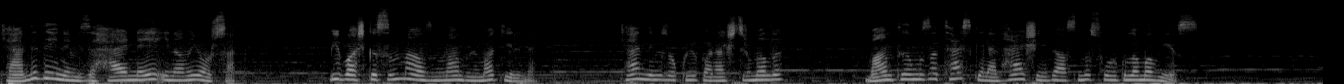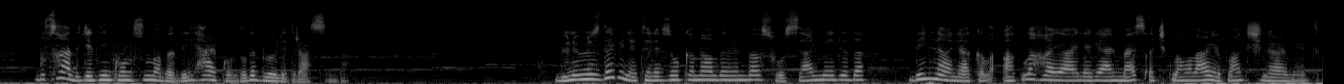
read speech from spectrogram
Kendi dinimizi her neye inanıyorsak, bir başkasının ağzından duymak yerine kendimiz okuyup araştırmalı, mantığımıza ters gelen her şeyi de aslında sorgulamalıyız. Bu sadece din konusunda da değil, her konuda da böyledir aslında. Günümüzde bile televizyon kanallarında, sosyal medyada dinle alakalı akla hayale gelmez açıklamalar yapan kişiler mevcut.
